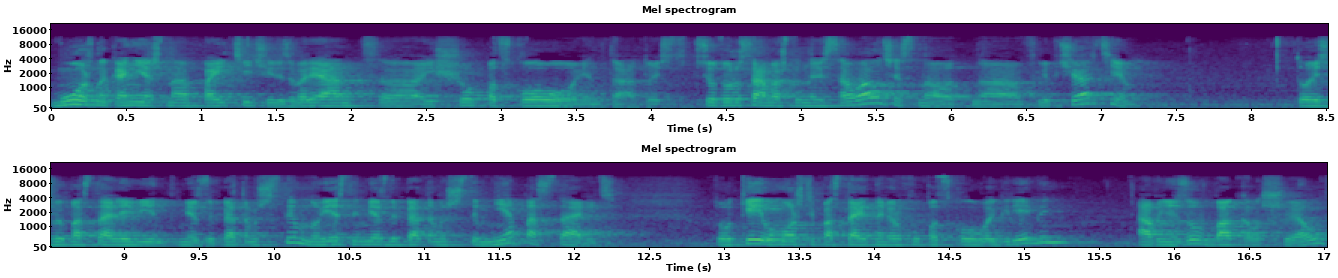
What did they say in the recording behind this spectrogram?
можно, конечно, пойти через вариант э, еще подскулового винта. То есть все то же самое, что нарисовал на, вот, на флипчарте. То есть вы поставили винт между пятым и шестым, но если между пятым и шестым не поставить, то окей, вы можете поставить наверху подскуловой гребень, а внизу в buckle shelf.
